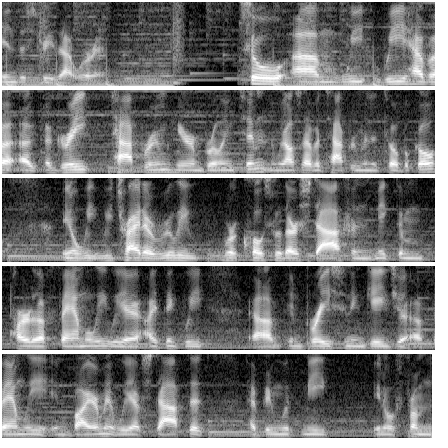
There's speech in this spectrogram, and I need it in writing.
industry that we're in. So um, we, we have a, a, a, great tap room here in Burlington, and we also have a tap room in Etobicoke. You know, we, we try to really work close with our staff and make them part of the family. We, I think we um, embrace and engage a, a family environment. We have staff that have been with me, you know, from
